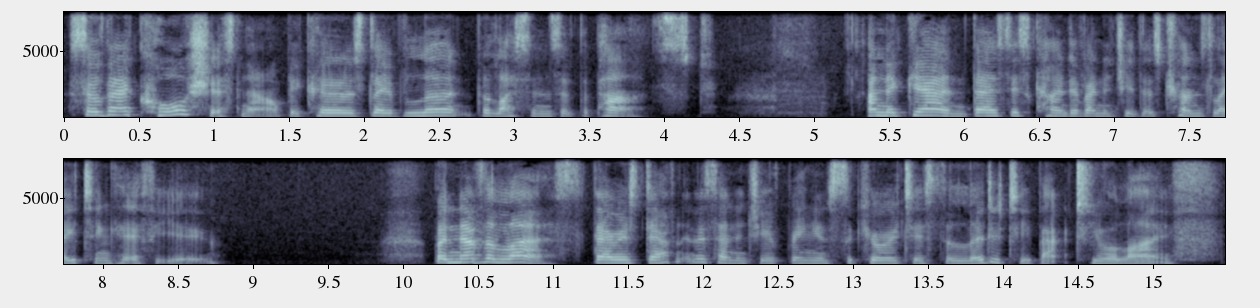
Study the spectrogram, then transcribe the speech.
So they're cautious now because they've learnt the lessons of the past. And again, there's this kind of energy that's translating here for you. But nevertheless, there is definitely this energy of bringing security, solidity back to your life.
